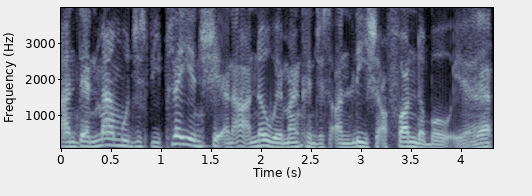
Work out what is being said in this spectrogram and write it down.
And then man will just be playing shit, and out of nowhere, man can just unleash a thunderbolt. Yeah. Yeah.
